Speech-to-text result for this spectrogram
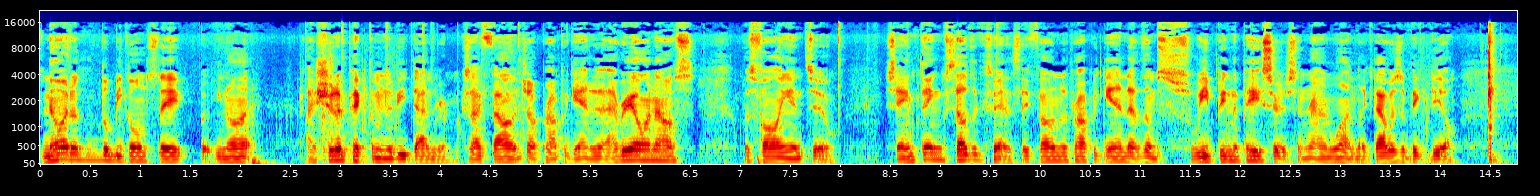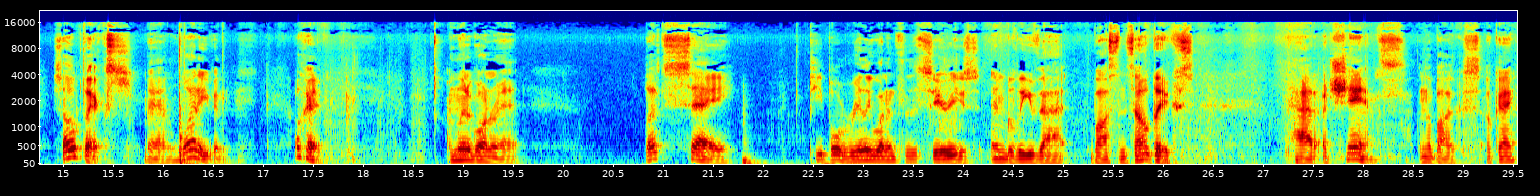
no, I don't think they'll be Golden State, but you know what? I should have picked them to beat Denver because I fell into propaganda that everyone else was falling into. Same thing, Celtics fans. They fell into propaganda of them sweeping the Pacers in round one. Like, that was a big deal. Celtics, man, what even? Okay, I'm going to go on a rant. Let's say people really went into the series and believed that Boston Celtics had a chance in the Bucks. Okay,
